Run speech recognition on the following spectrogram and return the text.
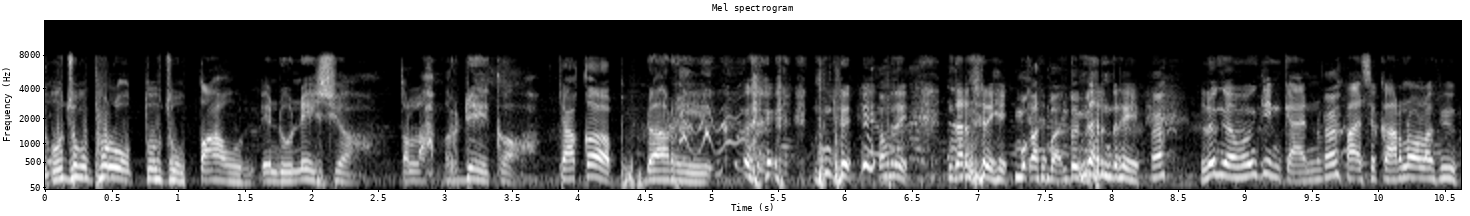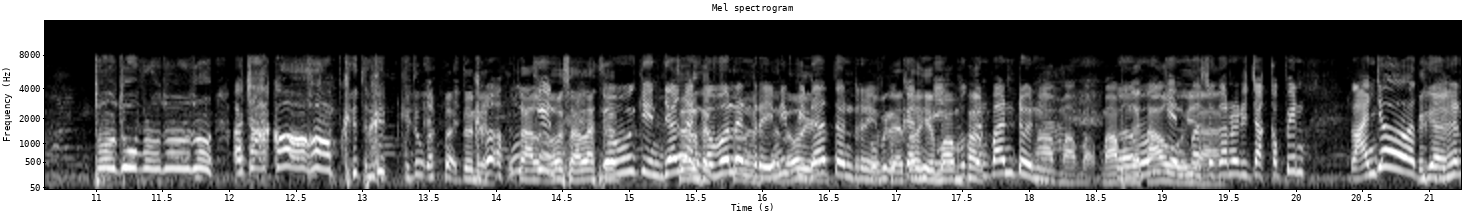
77 tahun Indonesia telah merdeka. Cakep. Dari ntar Ndre Bukan bantu. Ntar Ndre Lu gak mungkin kan Pak Soekarno lagi 77 ah, cakep gitu kan. Itu kan ya? Gak mungkin, oh, salah, gak mungkin, jangan, gak boleh Ndre, ini. Oh, iya. pidato Ndre, Oh, bukan, iya, bukan pantun. Maaf, maaf, maaf, Gak nggak tahu, mungkin, Pak ya. Soekarno dicakepin, lanjut, gak kan,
